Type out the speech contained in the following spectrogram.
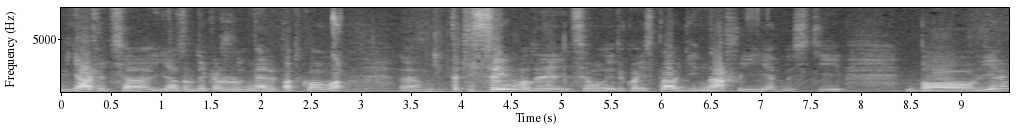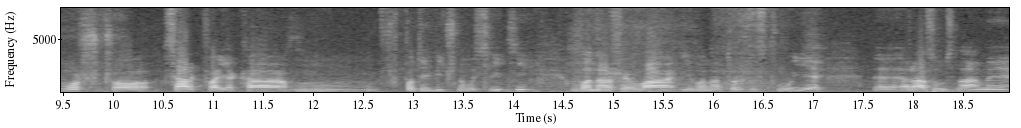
в'яжеться. Я завжди кажу, не випадково. Е, Такі символи, символи такої справді нашої єдності. Бо віримо, що церква, яка в потойбічному світі, вона жива і вона торжествує е, разом з нами е,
